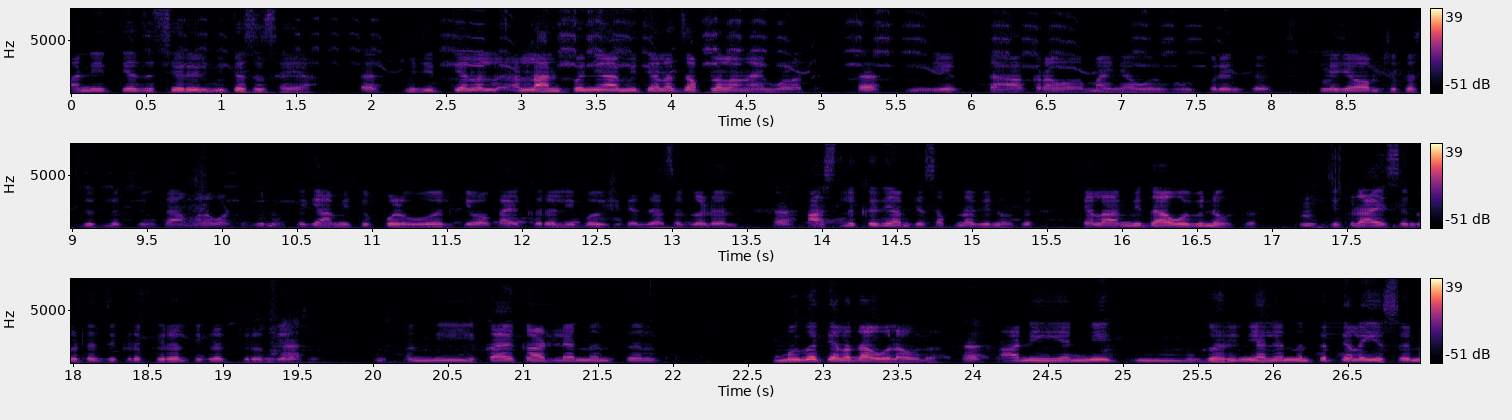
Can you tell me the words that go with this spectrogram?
आणि त्याचं शरीर बी तसंच आहे. हं. म्हणजे त्याला लहानपणी आम्ही त्याला जपलेला नाही मुळात हं. एक दहा अकरा महिन्यावर पर्यंत त्याच्यावर आमचं कसलंच लक्ष नव्हतं आम्हाला वाटत बी नव्हतं की आम्ही ते पळवल किंवा काय करल हे भविष्य त्याचं असं घडल हं. असलं कधी आमच्या सपना बी नव्हतं त्याला आम्ही दावं बी नव्हतं. जिकडं आहे संकट जिकडे फिरल तिकडे फिरून द्यायचो आणि काय काढल्यानंतर मग त्याला दावं लावलं. आणि यांनी म, घरी नेल्यानंतर त्याला येसन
